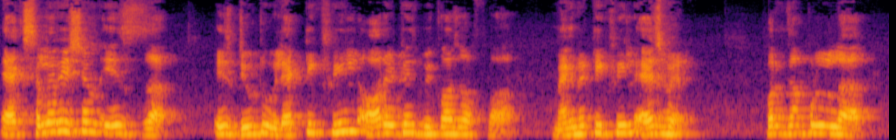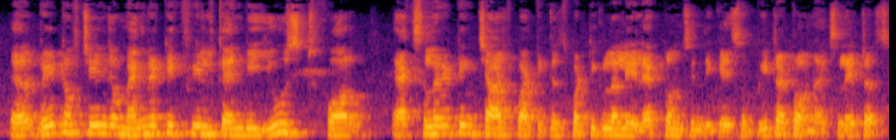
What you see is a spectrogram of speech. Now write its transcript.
acceleration is uh, is due to electric field or it is because of uh, magnetic field as well. For example uh, rate of change of magnetic field can be used for accelerating charged particles particularly electrons in the case of betatron accelerators.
